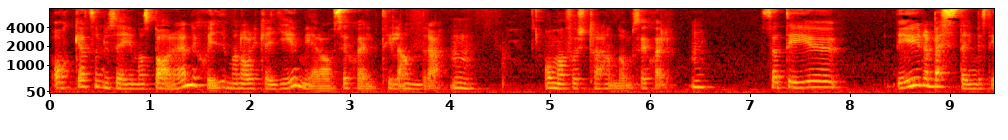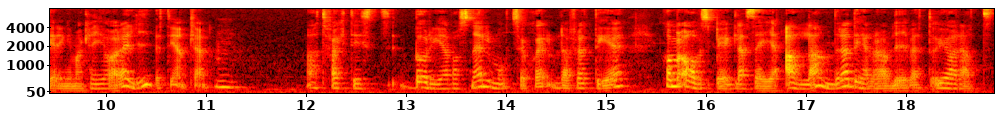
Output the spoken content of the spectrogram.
Och att som du säger, man sparar energi, man orkar ge mer av sig själv till andra Mm. om man först tar hand om sig själv. Mm. Så det är ju det är ju den bästa investeringen man kan göra i livet egentligen. Mm. Att faktiskt börja vara snäll mot sig själv. Därför att det kommer avspegla sig i alla andra delar av livet och göra att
